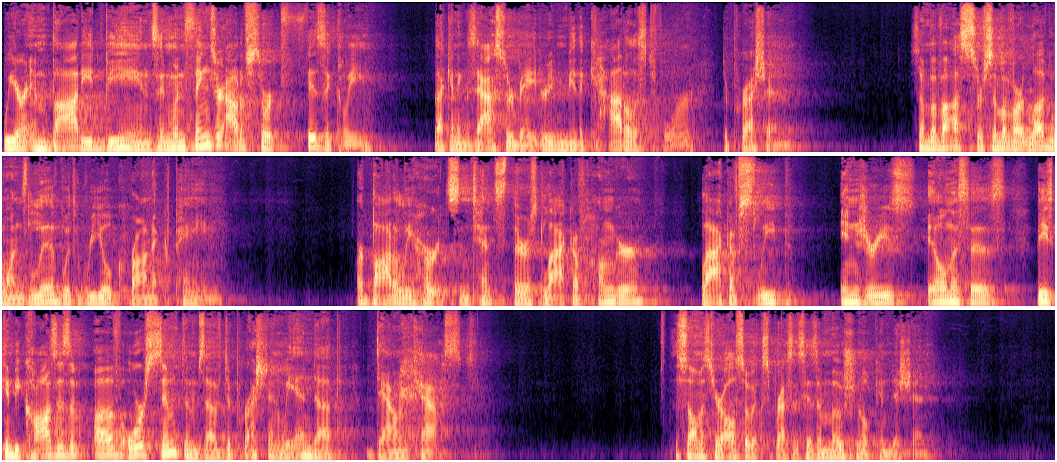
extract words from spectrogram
We are embodied beings, and when things are out of sort physically, that can exacerbate or even be the catalyst for depression. Some of us or some of our loved ones live with real chronic pain. Our bodily hurts, intense thirst, lack of hunger, lack of sleep, injuries, illnesses. These can be causes of, of or symptoms of depression. We end up downcast. The psalmist here also expresses his emotional condition.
